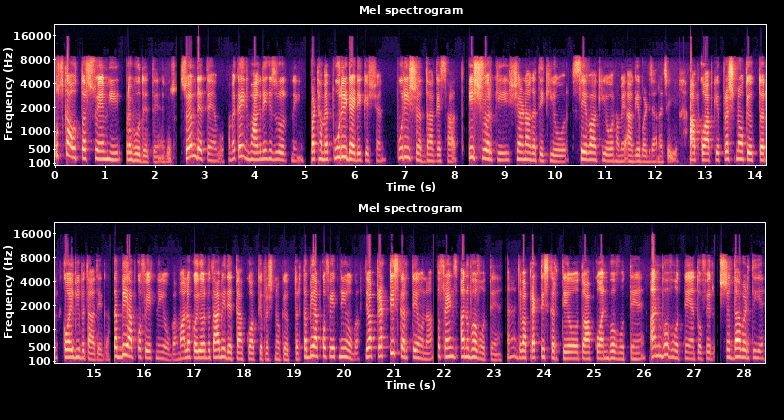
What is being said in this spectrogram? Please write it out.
उसका उत्तर स्वयं ही प्रभु देते हैं फिर। स्वयं देते हैं वो। हमें कहीं भागने की ज़रूरत नहीं बट हमें पूरी डेडिकेशन पूरी श्रद्धा के साथ ईश्वर की शरणागति की ओर, सेवा की ओर हमें आगे बढ़ जाना चाहिए। आपको आपके प्रश्नों के उत्तर कोई भी बता देगा, तब भी आपको फेथ नहीं होगा। मान लो कोई और बता भी देता आपको आपके प्रश्नों के उत्तर, तब भी आपको फेथ नहीं होगा। जब आप प्रैक्टिस करते हो ना तो फ्रेंड्स अनुभव होते हैं, है ना? जब आप प्रैक्टिस करते हो तो आपको अनुभव होते हैं। अनुभव होते हैं तो फिर श्रद्धा बढ़ती है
